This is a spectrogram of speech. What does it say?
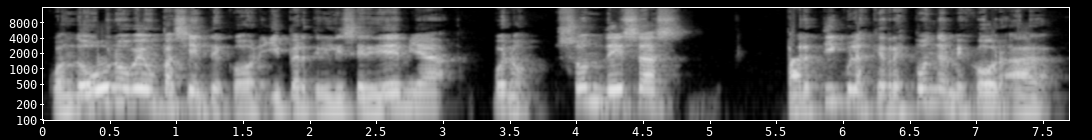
Cuando uno ve a un paciente con hipertrigliceridemia, bueno, son de esas partículas que responden mejor a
